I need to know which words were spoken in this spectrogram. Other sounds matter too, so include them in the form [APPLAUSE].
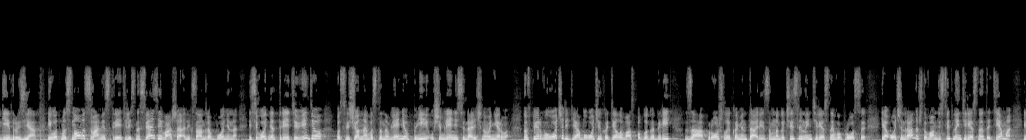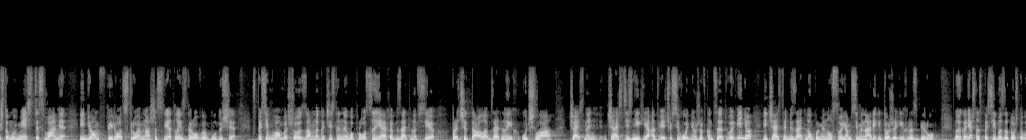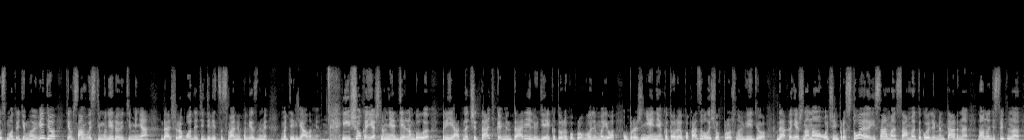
Дорогие друзья! И вот мы снова с вами встретились на связи, ваша Александра Бонина. И сегодня третье видео, посвященное восстановлению при ущемлении седалищного нерва. Но в первую очередь я бы очень хотела вас поблагодарить за прошлые комментарии, за многочисленные интересные вопросы. Я очень рада, что вам действительно интересна эта тема и что мы вместе с вами идем вперед, строим наше светлое и здоровое будущее. Спасибо вам большое за многочисленные вопросы. Я их обязательно все прочитала, обязательно их учла. Часть, на, часть из них я отвечу сегодня уже в конце этого видео, и часть обязательно упомяну в своем семинаре и тоже их разберу. Ну и, конечно, спасибо за то, что вы смотрите мое видео, тем самым вы стимулируете меня дальше работать и делиться с вами полезными материалами. И еще, конечно, мне отдельно было приятно читать комментарии людей, которые попробовали мое упражнение, которое я показывала еще в прошлом видео. Да, конечно, оно очень простое и самое-самое такое элементарное, но оно действительно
